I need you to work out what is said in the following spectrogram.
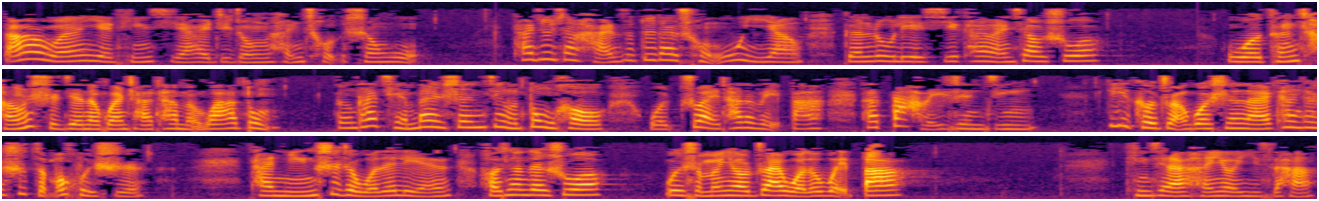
达尔文也挺喜爱这种很丑的生物，他就像孩子对待宠物一样，跟陆列西开玩笑说：“我曾长时间的观察他们挖洞，等他前半身进了洞后，我拽他的尾巴，他大为震惊，立刻转过身来看看是怎么回事。他凝视着我的脸，好像在说。”为什么要拽我的尾巴？听起来很有意思哈。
